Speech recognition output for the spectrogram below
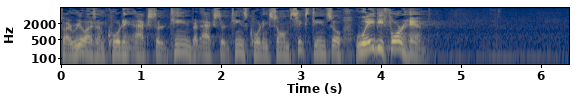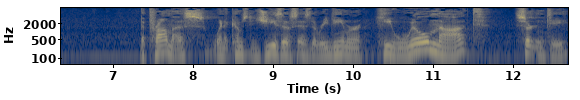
So I realize I'm quoting Acts 13, but Acts 13 is quoting Psalm 16, so way beforehand. The promise, when it comes to Jesus as the Redeemer, He will not, certainty,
